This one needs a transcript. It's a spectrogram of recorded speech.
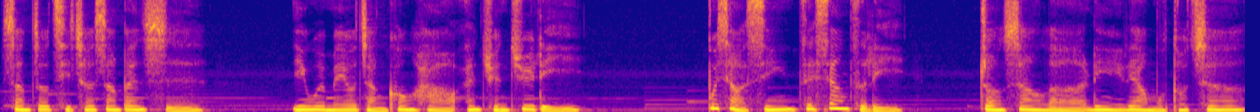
上周骑车上班时，因为没有掌控好安全距离，不小心在巷子里撞上了另一辆摩托车。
